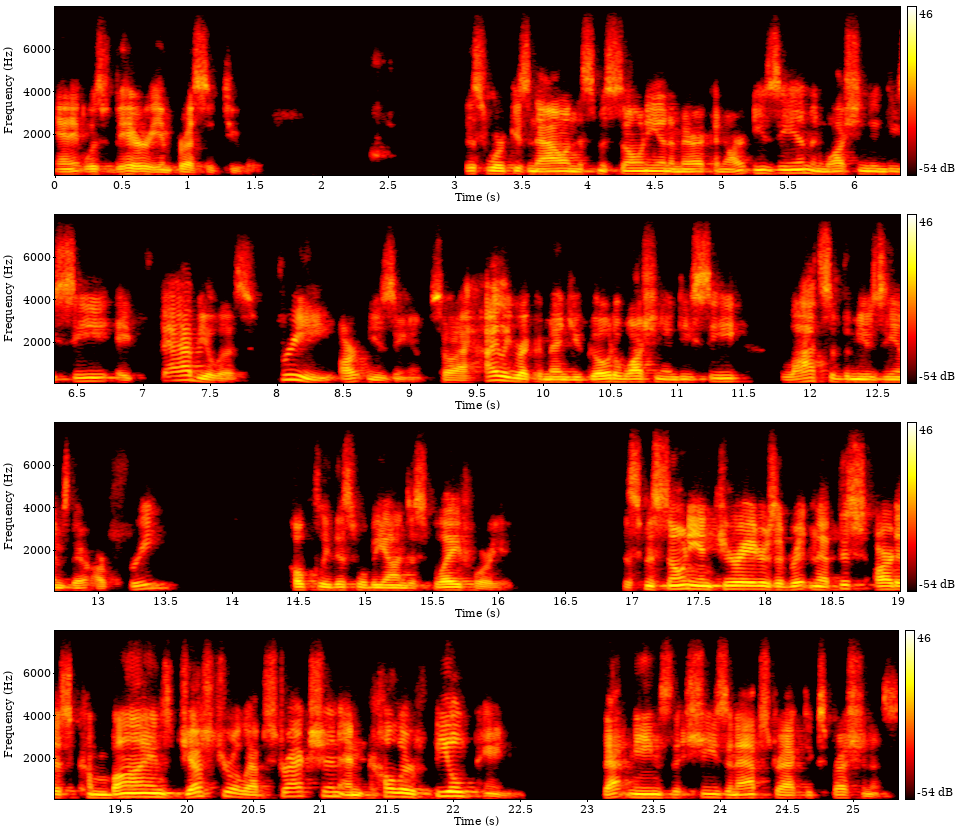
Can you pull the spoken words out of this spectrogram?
and it was very impressive to her. This work is now in the Smithsonian American Art Museum in Washington, D.C., a fabulous free art museum. So I highly recommend you go to Washington, D.C. Lots of the museums there are free. Hopefully this will be on display for you. The Smithsonian curators have written that this artist combines gestural abstraction and color field painting. That means that she's an abstract expressionist.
